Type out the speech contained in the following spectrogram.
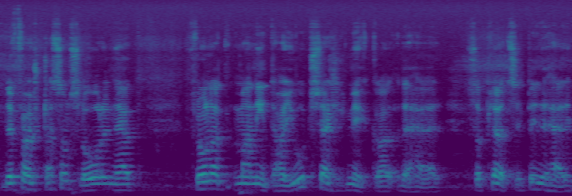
Det första som slår en är att från att man inte har gjort särskilt mycket av det här så plötsligt blir det här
